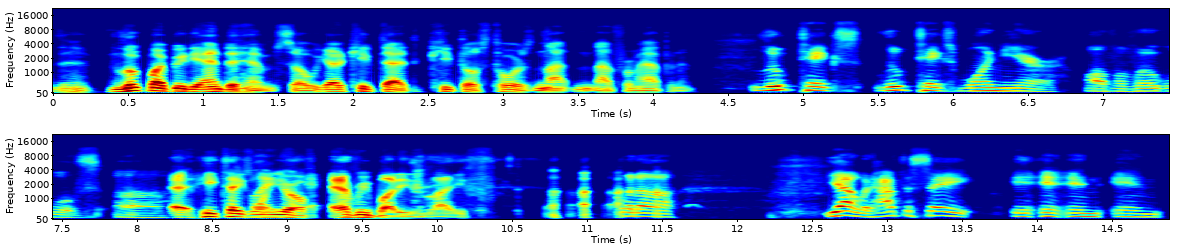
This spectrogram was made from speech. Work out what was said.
the Luke might be the end of him. So we got to keep that keep those tours not not from happening. luke takes luke takes one year off of vogel's uh Uh, He takes one year off everybody's life. but uh yeah i would have to say in in in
